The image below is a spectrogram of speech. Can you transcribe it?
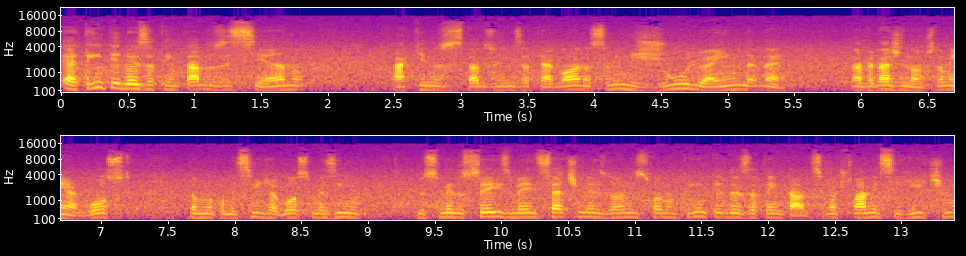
é, 32 atentados esse ano aqui nos Estados Unidos até agora, nós estamos em julho ainda, né? Na verdade não, estamos em agosto, estamos no começo de agosto, mas em, nos primeiros seis meses, sete meses do ano foram 32 atentados. Se continuar nesse ritmo,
